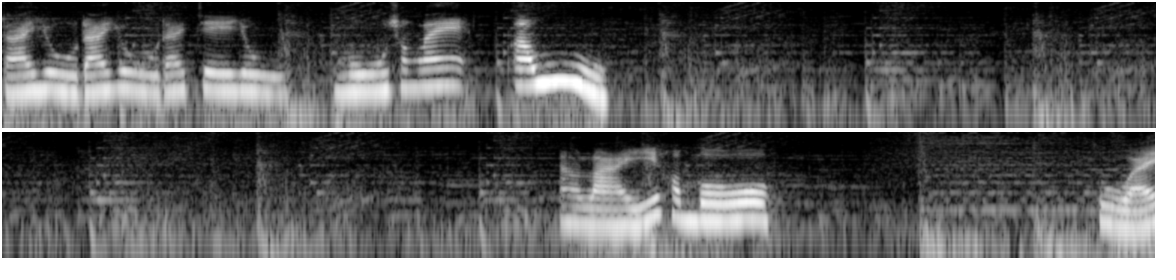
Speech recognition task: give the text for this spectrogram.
ได้อยู่ ได้อยู่ ได้เจอยู่ งูช่องแรก เอ้า เอาไหล คอมโบ สวย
